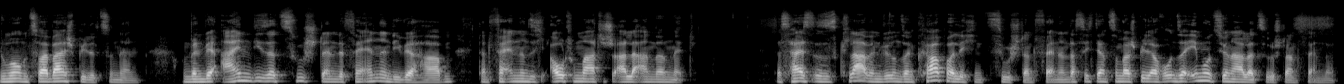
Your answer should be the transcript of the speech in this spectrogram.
nur mal um zwei Beispiele zu nennen. Und wenn wir einen dieser Zustände verändern, die wir haben, dann verändern sich automatisch alle anderen mit. Das heißt, es ist klar, wenn wir unseren körperlichen Zustand verändern, dass sich dann zum Beispiel auch unser emotionaler Zustand verändert.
